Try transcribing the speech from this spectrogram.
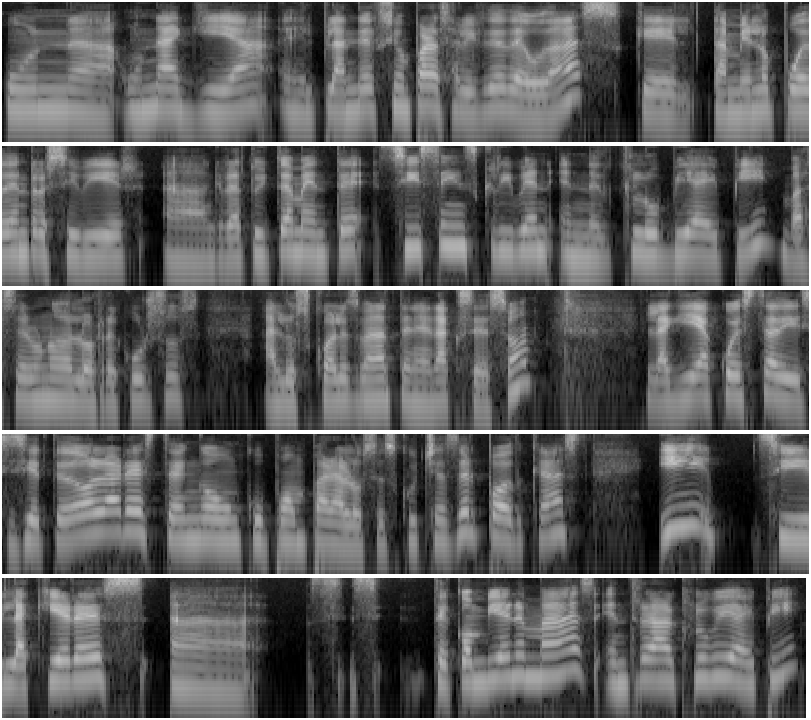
una, guía, el plan de acción para salir de deudas, que también lo pueden recibir ah, gratuitamente si se inscriben en el Club VIP. Va a ser uno de los recursos a los cuales van a tener acceso. La guía cuesta 17 dólares, tengo un cupón para los escuchas del podcast y si la quieres, ah, te conviene más entrar al Club VIP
